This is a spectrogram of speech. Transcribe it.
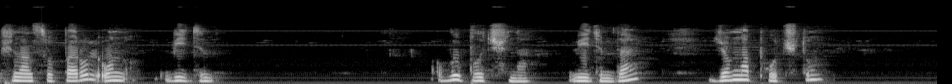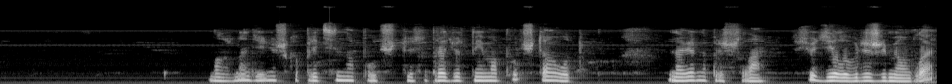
финансовый пароль, он виден. Выплачено. Видим, да? Идем на почту. Должна денежка прийти на почту. Если пройдет мимо почты, а вот, наверное, пришла. Все делаю в режиме онлайн.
